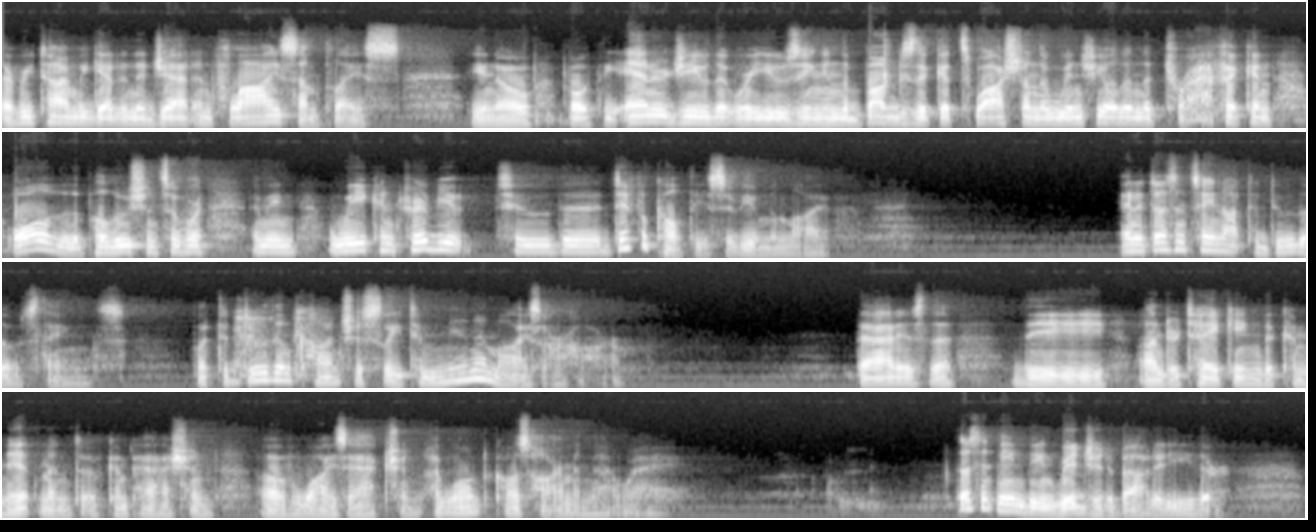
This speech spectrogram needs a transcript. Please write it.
Every time we get in a jet and fly someplace, you know, both the energy that we're using and the bugs that get washed on the windshield and the traffic and all of the pollution so forth. I mean, we contribute to the difficulties of human life. And it doesn't say not to do those things, but to do them consciously, to minimize our harm. That is the, the undertaking, the commitment of compassion of wise action. I won't cause harm in that way. Doesn't mean being rigid about it either.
